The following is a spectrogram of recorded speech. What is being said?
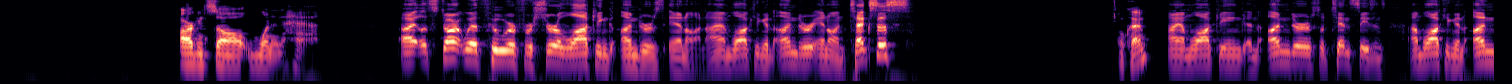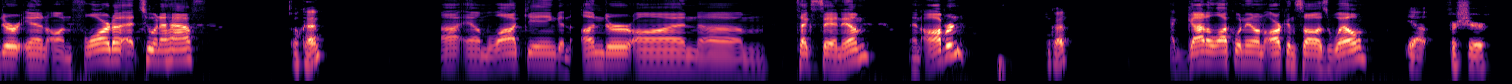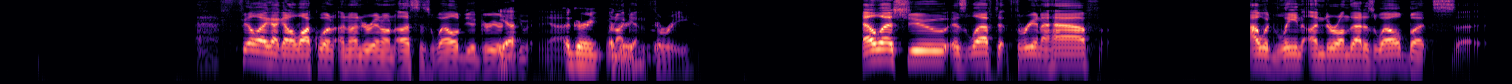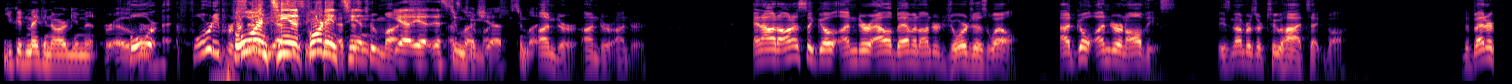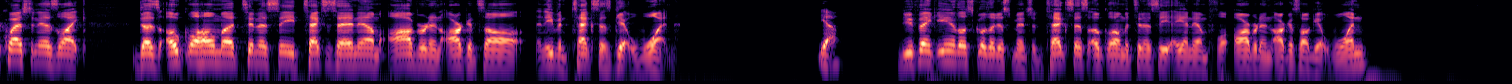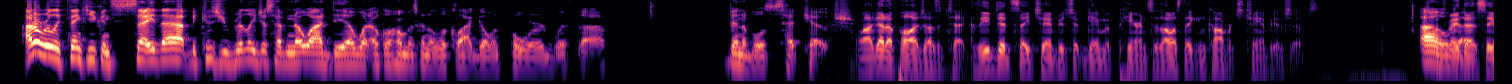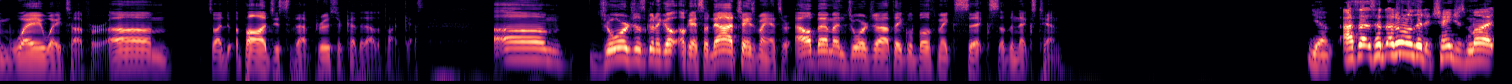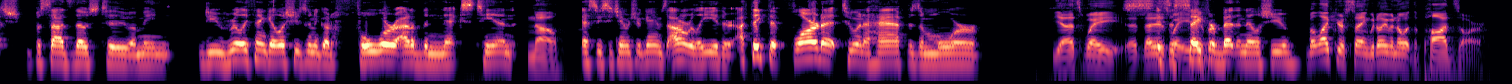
Arkansas one and a half. All right, let's start with who we're for sure locking unders in on. I am locking an under in on Texas. Okay. I am locking an under, so 10 seasons. I'm locking an under in on Florida at two and a half. Okay. I am locking an under on um, Texas A&M and Auburn. Okay. I gotta lock one in on Arkansas as well. Yeah, for sure. Feel like I gotta lock one an under in on us as well. Do you agree? Or Yeah. you- yeah. Agree. We're not getting three. LSU is left at three and a half. I would lean under on that as well, but uh, You could make an argument for over. 40%. Four and 10. SEC 40 and that's 10. too much. Yeah, yeah, that's too much, yeah, too much. Under, under, under. And I would honestly go under Alabama and under Georgia as well. I'd go under on all these. These numbers are too high, Tech Ball. The better question is like, does Oklahoma, Tennessee, Texas A&M, Auburn, and Arkansas, and even Texas get one? Yeah. Do you think any of those schools I just mentioned, Texas, Oklahoma, Tennessee, A&M, Auburn, and Arkansas, get one? I don't really think you can say that because you really just have no idea what Oklahoma is going to look like going forward with uh, Venables as head coach. Well, I got to apologize to Tech because he did say championship game appearances. I was thinking conference championships, Oh, which okay. made that seem way, way tougher. Um, so I apologies to that. Producer cut that out of the podcast. Um, Georgia's going to go. Okay, so now I changed my answer. Alabama and Georgia, I think, will both make six of the next 10. yeah. As I said, I don't know that it changes much besides those two. I mean, do you really think LSU's going to go to four out of the next 10 No. SEC championship games? I don't really either. I think that Florida at two and a half is a more, Yeah, that's way. That, that is it's a way safer easier. bet than LSU. But like you're saying, we don't even know what the pods are.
